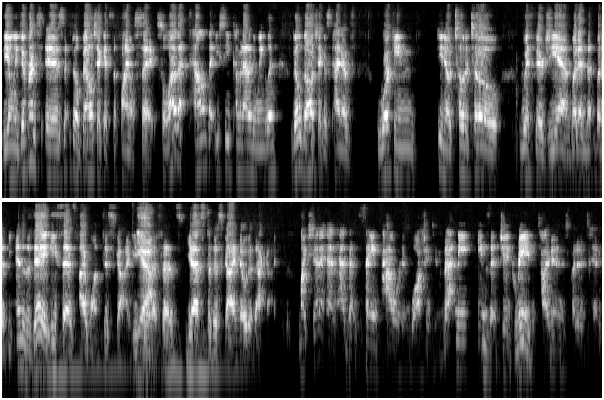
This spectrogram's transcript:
The only difference is that Bill Belichick gets the final say. So a lot of that talent that you see coming out of New England, Bill Belichick is kind of working, you know, toe to toe with their GM. But the, but at the end of the day, he says, "I want this guy." He's yeah. the one that says yes to this guy, no to that guy. Mike Shanahan had that same power in Washington. That means that Jake Reed, tight end, is credited to him.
